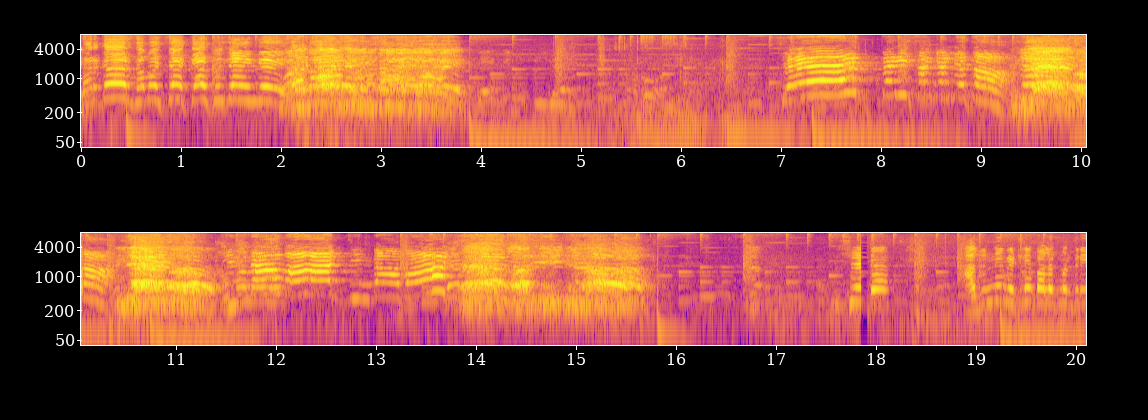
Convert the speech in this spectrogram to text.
सरकार समस्या क्या सुलझाएंगे? शेतकरी संघटनेचा जिंदाबाद जिंदाबाद। अजून नाही भेटले पालकमंत्री.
